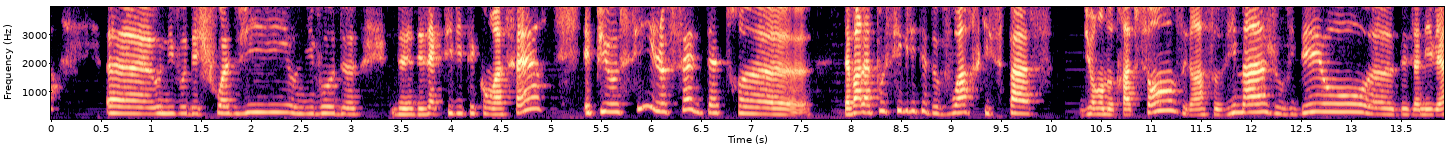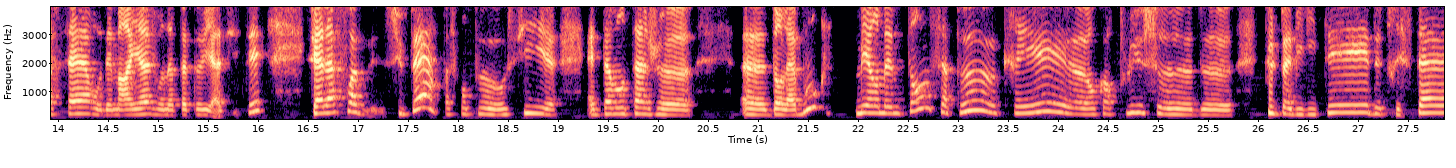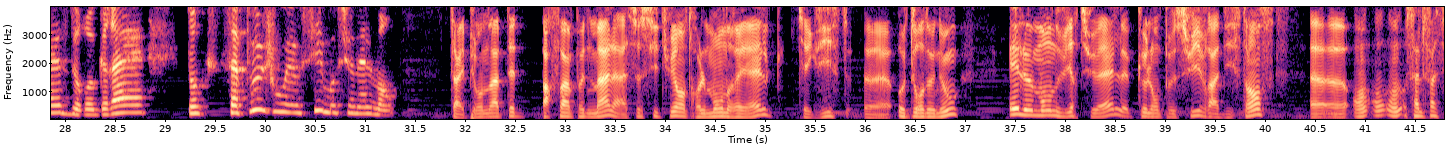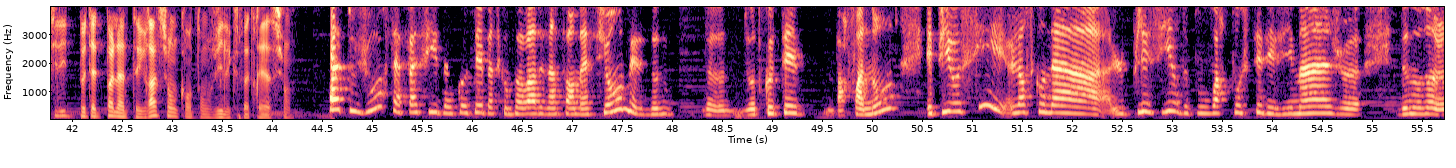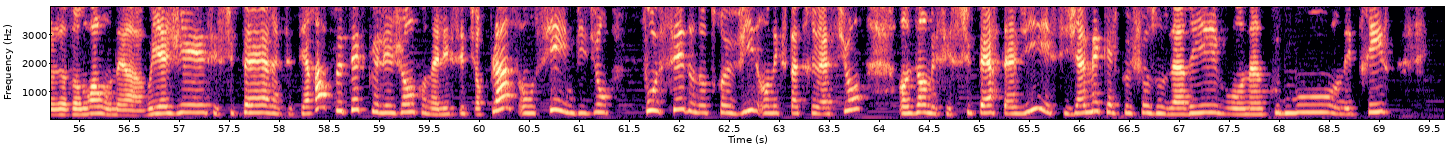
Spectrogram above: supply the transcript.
euh, au niveau des choix de vie, au niveau de, des activités qu'on va faire. Et puis aussi le fait d'être, euh, d'avoir la possibilité de voir ce qui se passe durant notre absence, grâce aux images, aux vidéos, euh, des anniversaires ou des mariages où on n'a pas pu y assister. C'est à la fois super parce qu'on peut aussi être davantage dans la boucle, mais en même temps, ça peut créer encore plus de culpabilité, de tristesse, de regret. Donc ça peut jouer aussi émotionnellement. Ça, et puis on a peut-être parfois un peu de mal à se situer entre le monde réel qui existe euh, autour de nous et le monde virtuel que l'on peut suivre à distance. Euh, ça ne facilite peut-être pas l'intégration quand on vit l'expatriation. Pas toujours, ça facilite d'un côté parce qu'on peut avoir des informations, mais de, l'autre côté, parfois non. Et puis aussi, lorsqu'on a le plaisir de pouvoir poster des images de nos, endroits où on a voyagé, c'est super, etc., peut-être que les gens qu'on a laissés sur place ont aussi une vision faussée de notre vie en expatriation en disant mais c'est super ta vie et si jamais quelque chose nous arrive ou on a un coup de mou, on est triste,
